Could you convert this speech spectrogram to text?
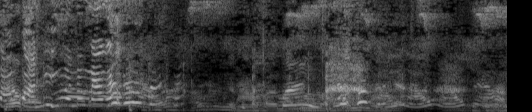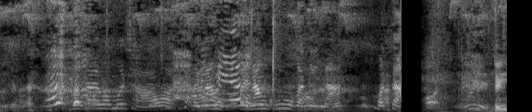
สามฝันทิ้งมันตรงนั้น ไม่ใช่ว่าเมื่อเช้าอะไปนั่งไปนั่ง คู่กันอีกนะเพราะจ๋าดึง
